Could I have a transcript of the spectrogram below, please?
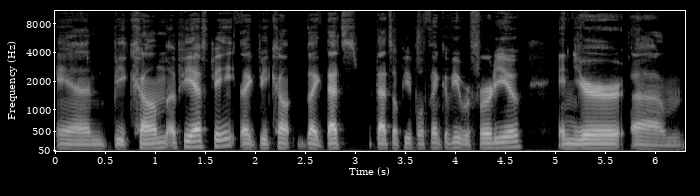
and become a PFP. Like become like that's that's how people think of you, refer to you, and you're um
